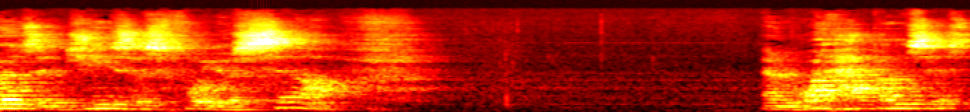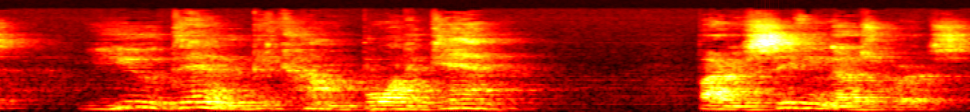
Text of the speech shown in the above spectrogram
words of Jesus for yourself. And what happens is you then become born again by receiving those words,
